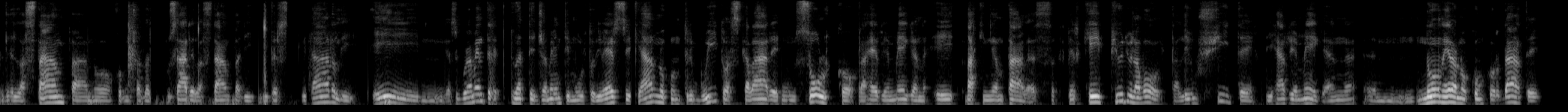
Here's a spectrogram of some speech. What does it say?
della stampa, hanno cominciato a usare la stampa di, di perseguitarli e sicuramente due atteggiamenti molto diversi che hanno contribuito a scavare un solco tra Harry e Meghan e Buckingham Palace perché più di una volta le uscite di Harry e Meghan ehm, non erano concordate.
